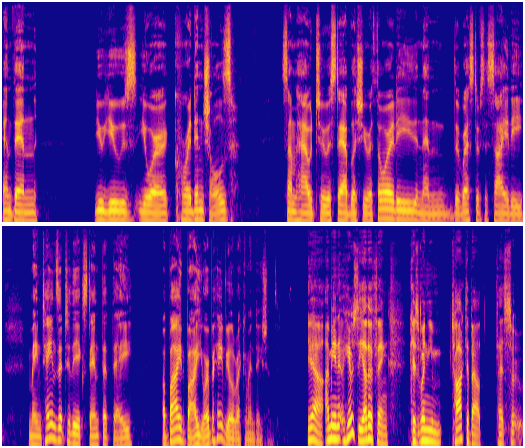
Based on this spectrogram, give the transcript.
and then you use your credentials somehow to establish your authority, and then the rest of society maintains it to the extent that they abide by your behavioral recommendations. Yeah, I mean, here's the other thing, because when you talked about that, so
